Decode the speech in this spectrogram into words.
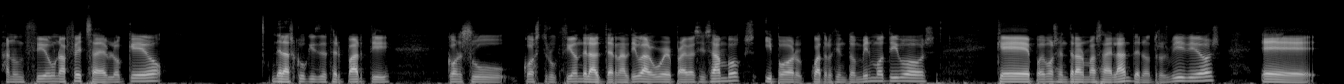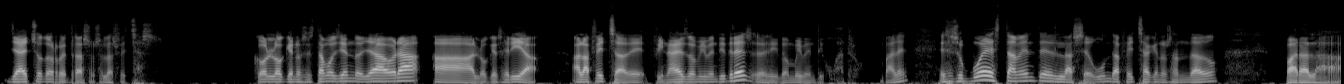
anunció una fecha de bloqueo de las cookies de third party con su construcción de la alternativa al Google Privacy Sandbox y por 400.000 motivos que podemos entrar más adelante en otros vídeos, eh, ya ha hecho dos retrasos en las fechas. Con lo que nos estamos yendo ya ahora a lo que sería a la fecha de finales de 2023, es decir, 2024, ¿vale? Esa supuestamente es la segunda fecha que nos han dado para, la,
